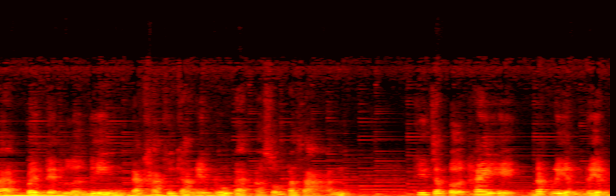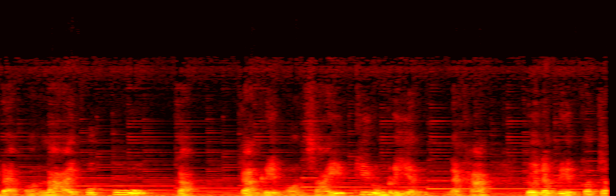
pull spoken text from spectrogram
แบบ blended learning นะคะ คือการเรียนรู้แบบผสมผสาน ที่จะเปิดให้นักเรียนเรียนแบบออนไลน์ควบคู่กับการเรียนออนไซต์ที่โรงเรียนนะคะ โดยนักเรียนก็จะ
